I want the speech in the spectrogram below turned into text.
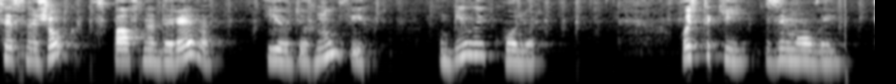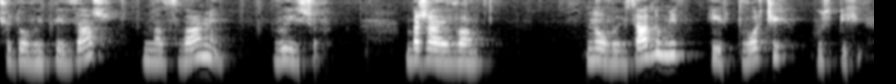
Це снежок впав на дерева і одягнув їх у білий колір. Ось такий зимовий чудовий пейзаж у нас з вами вийшов. Бажаю вам нових задумів і творчих успіхів!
